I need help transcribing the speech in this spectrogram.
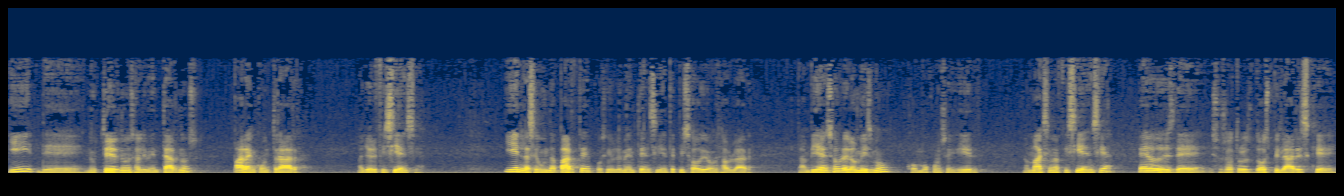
y de nutrirnos, alimentarnos para encontrar mayor eficiencia. Y en la segunda parte, posiblemente en el siguiente episodio, vamos a hablar también sobre lo mismo, cómo conseguir la máxima eficiencia, pero desde esos otros dos pilares que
